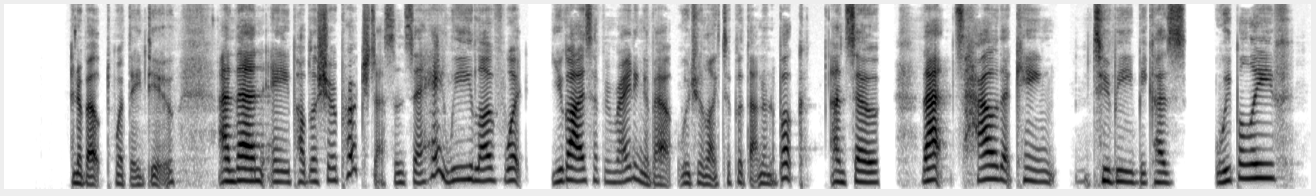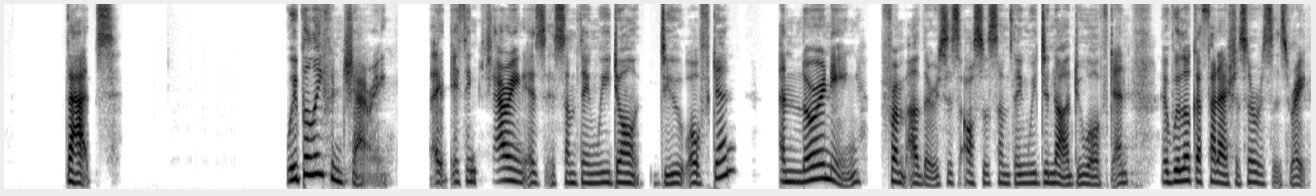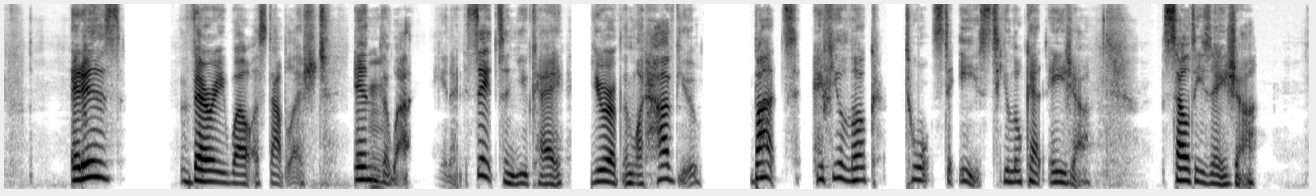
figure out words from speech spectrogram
and about what they do. And then a publisher approached us and said, Hey, we love what you guys have been writing about. Would you like to put that in a book? And so that's how that came to be because we believe that we believe in sharing. I, I think sharing is, is something we don't do often. And learning from others is also something we do not do often. If we look at financial services, right? It is very well established in mm. the West, United States and UK, Europe, and what have you. But if you look towards the East, you look at Asia, Southeast Asia,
